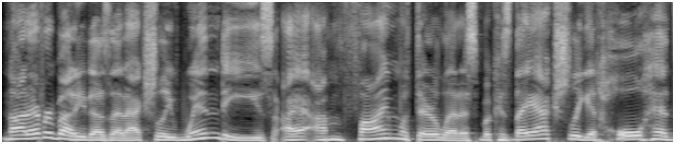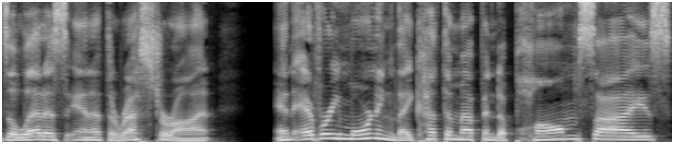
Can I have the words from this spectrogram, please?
Not everybody does that. Actually, Wendy's, I, I'm fine with their lettuce because they actually get whole heads of lettuce in at the restaurant, and every morning they cut them up into palm size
